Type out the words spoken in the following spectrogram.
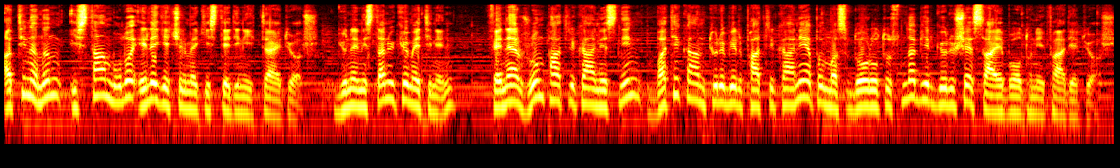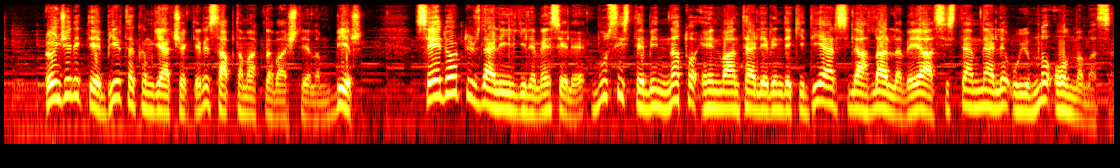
Atina'nın İstanbul'u ele geçirmek istediğini iddia ediyor. Yunanistan hükümetinin Fener Rum Patrikhanesi'nin Vatikan türü bir patrikhane yapılması doğrultusunda bir görüşe sahip olduğunu ifade ediyor. Öncelikle bir takım gerçekleri saptamakla başlayalım. 1. S-400'lerle ilgili mesele bu sistemin NATO envanterlerindeki diğer silahlarla veya sistemlerle uyumlu olmaması.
